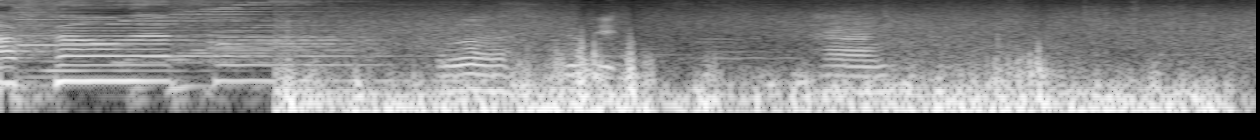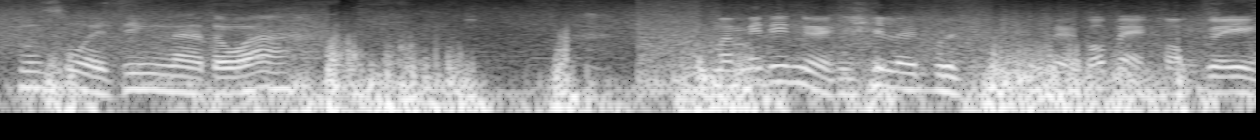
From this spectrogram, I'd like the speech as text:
I found that photo. เออดูดิทาง มันสวยจริงแหละแต่ว่า มันไม่ได้เหนื่อยที่เลยบุญเหนื่อยเพราะแบกของตัวเอง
